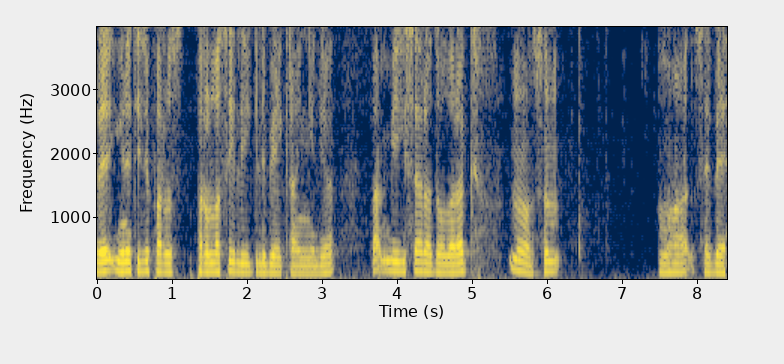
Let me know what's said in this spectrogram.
ve yönetici paros, parolası ile ilgili bir ekran geliyor. Ben bilgisayar adı olarak ne olsun muhasebe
